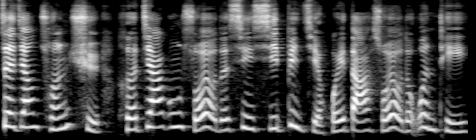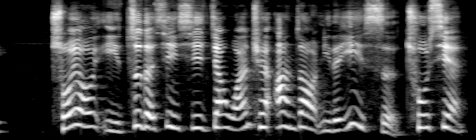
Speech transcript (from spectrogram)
这将存取和加工所有的信息，并且回答所有的问题。所有已知的信息将完全按照你的意思出现。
